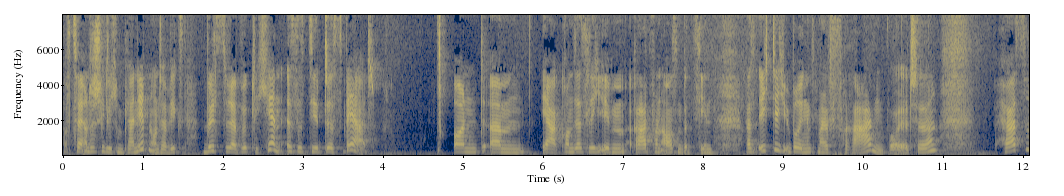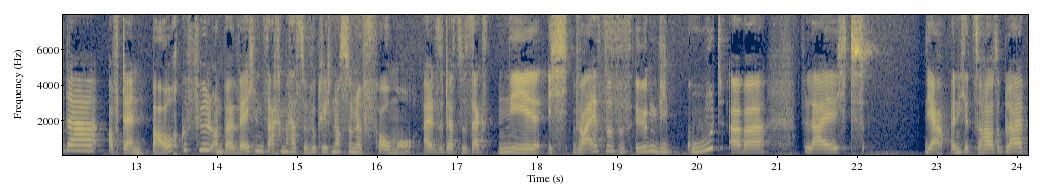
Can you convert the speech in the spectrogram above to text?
auf zwei unterschiedlichen Planeten unterwegs. Willst du da wirklich hin? Ist es dir das wert? Und ähm, ja, grundsätzlich eben Rat von außen beziehen. Was ich dich übrigens mal fragen wollte, hörst du da auf dein Bauchgefühl und bei welchen Sachen hast du wirklich noch so eine FOMO? Also, dass du sagst, nee, ich weiß, das ist irgendwie gut, aber vielleicht, ja, wenn ich jetzt zu Hause bleibe.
